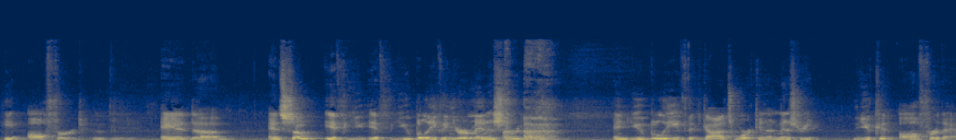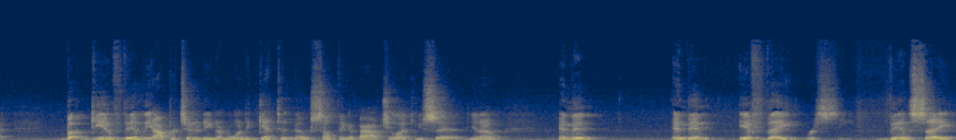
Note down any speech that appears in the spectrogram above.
He offered. Mm-hmm. And uh, and so if you if you believe in your ministry and you believe that God's working in ministry, you can offer that. But give them the opportunity, number one, to get to know something about you, like you said, you know, and then and then if they receive then say,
